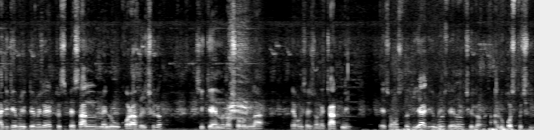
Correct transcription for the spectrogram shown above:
আজকে মিড ডে মিলে একটু স্পেশাল মেনু করা হয়েছিল চিকেন রসগোল্লা এবং সেই সঙ্গে চাটনি। এই সমস্ত দিয়ে আজকে মিড ডে মিল ছিল আলু পোস্ত ছিল।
